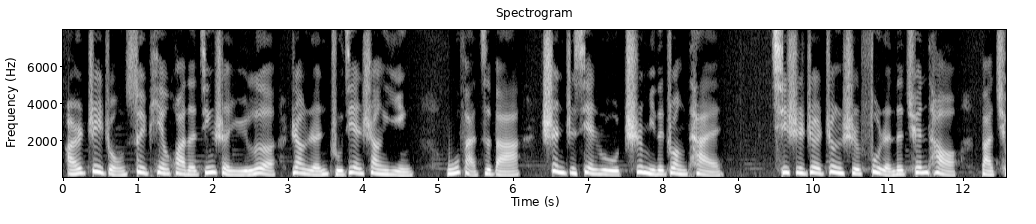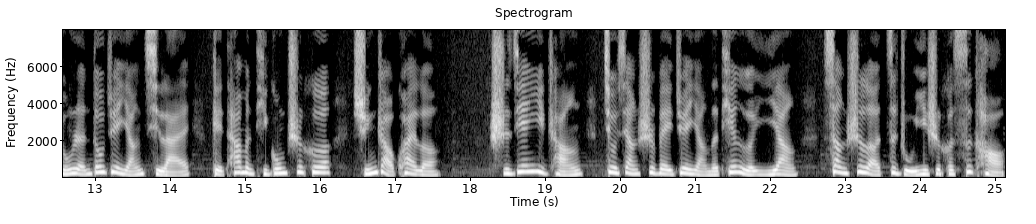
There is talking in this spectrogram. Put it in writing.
而这种碎片化的精神娱乐，让人逐渐上瘾，无法自拔，甚至陷入痴迷的状态。其实，这正是富人的圈套，把穷人都圈养起来，给他们提供吃喝，寻找快乐。时间一长，就像是被圈养的天鹅一样，丧失了自主意识和思考，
